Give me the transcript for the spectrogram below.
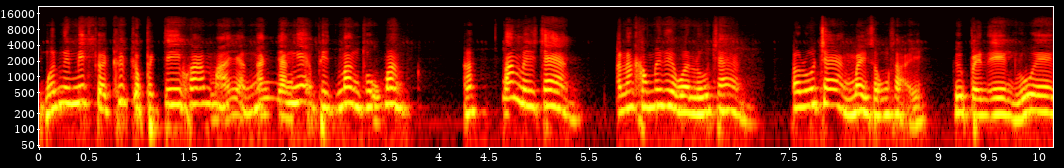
เหมือนนิมิตเกิดขึ้นกับไปตีความหมายอย่างนั้น อย่างเงี้ยผิดมั่งถูกมั่งอะนั่นไม่แจ้ง อันนั้นเขาไม่เรียกว่ารู้แจ้งถ้ารู้แจ้งไม่สงสัย คือเป็นเองรู้เอง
